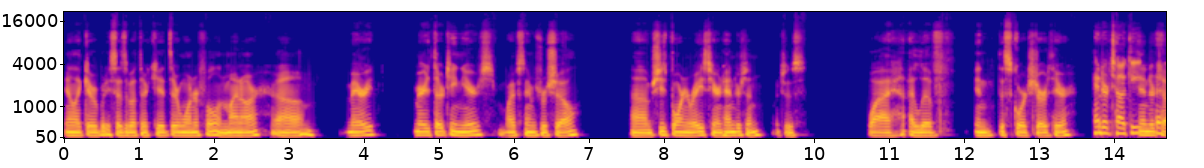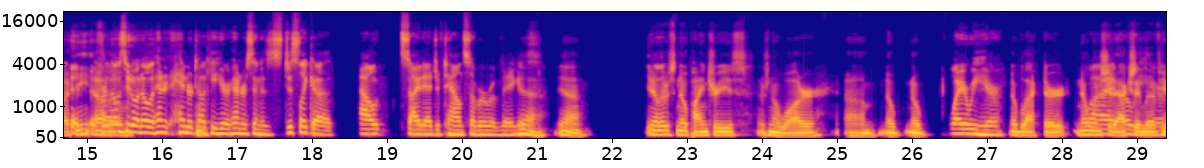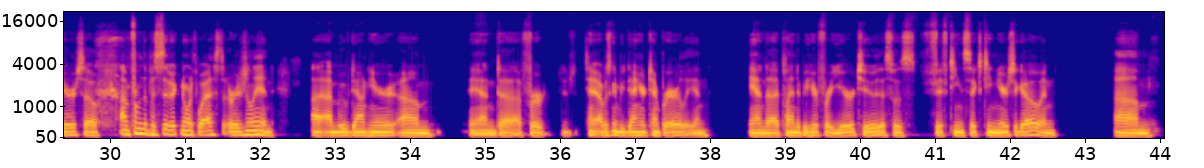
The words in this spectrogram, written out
you know, like everybody says about their kids, they're wonderful, and mine are. Um, married, married thirteen years. Wife's name is Rochelle. Um, she's born and raised here in Henderson, which is why I live in the scorched earth here, Hendertucky. Hendertucky. For those who Um, don't know, Hender, Hendertucky here, Henderson is just like a outside edge of town suburb of Vegas. Yeah, yeah. You know, there's no pine trees. There's no water. Um, no, no Why are we here? no black dirt. No one should actually live here? here. So I'm from the Pacific Northwest originally, and I, I moved down here. Um, and uh, for ten, I was going to be down here temporarily, and and I planned to be here for a year or two. This was 15, 16 years ago, and um,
